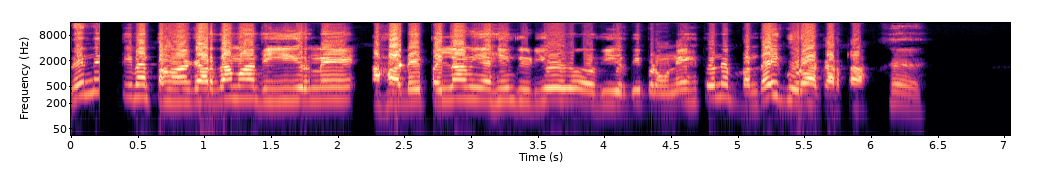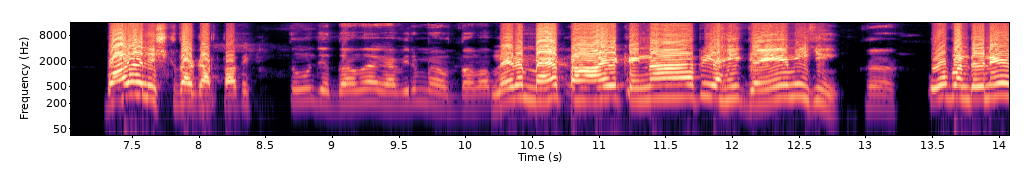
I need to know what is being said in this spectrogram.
ਨਹੀਂ ਨਹੀਂ। ਤੇ ਮੈਂ ਤਾਂ ਕਰਦਾ ਵਾਂ ਵੀਰ ਨੇ ਸਾਡੇ ਪਹਿਲਾਂ ਵੀ ਅਸੀਂ ਵੀਡੀਓ ਵੀਰ ਦੀ ਬਣਾਉਨੇ ਸੀ ਤੇ ਉਹਨੇ ਬੰਦਾ ਹੀ ਗੋਰਾ ਕਰਤਾ। ਹਾਂ। ਬਾਹਲਾ ਲਿਸ਼ਕਦਾ ਕਰਤਾ ਤੇ। ਤੂੰ ਜਿੱਦਾਂ ਦਾ ਹੈਗਾ ਵੀਰ ਮੈਂ ਉਦਾਂ ਦਾ ਨਹੀਂ ਨਹੀਂ ਮੈਂ ਤਾਂ ਇਹ ਕਹਿਣਾ ਵੀ ਅਸੀਂ ਗਏ ਵੀ ਸੀ। ਹਾਂ। ਉਹ ਬੰਦੇ ਨੇ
